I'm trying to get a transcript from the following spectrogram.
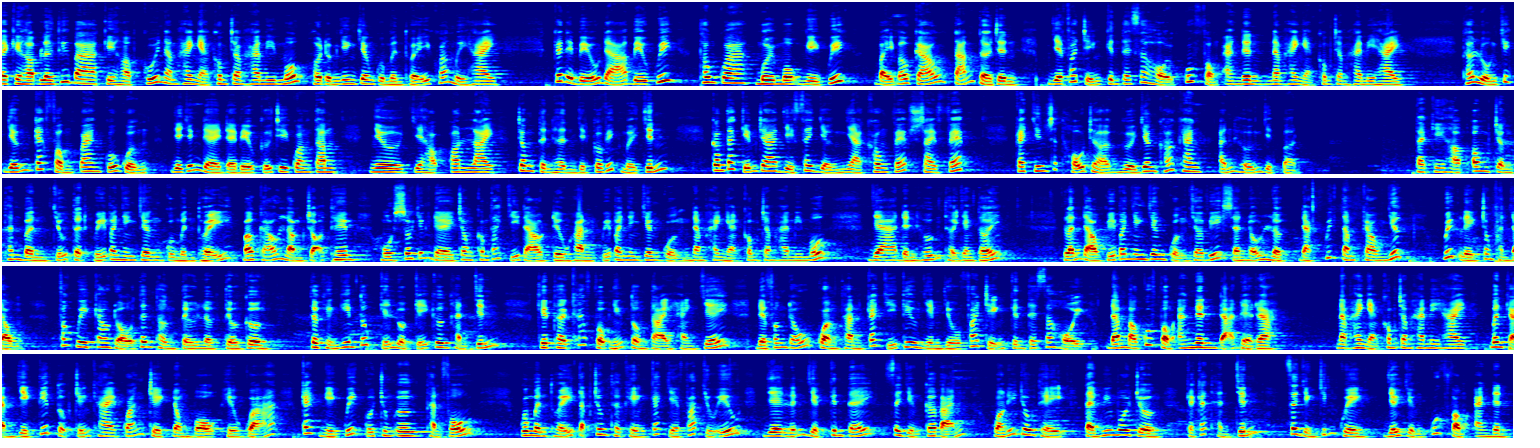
Tại kỳ họp lần thứ ba, kỳ họp cuối năm 2021, Hội đồng Nhân dân quận Bình Thủy khóa 12, các đại biểu đã biểu quyết thông qua 11 nghị quyết, 7 báo cáo, 8 tờ trình về phát triển kinh tế xã hội, quốc phòng an ninh năm 2022, thảo luận chất vấn các phòng ban của quận về vấn đề đại biểu cử tri quan tâm như dạy học online trong tình hình dịch Covid-19, công tác kiểm tra việc xây dựng nhà không phép sai phép, các chính sách hỗ trợ người dân khó khăn ảnh hưởng dịch bệnh. Tại kỳ họp, ông Trần Thanh Bình, Chủ tịch Ủy ban Nhân dân quận Bình Thủy, báo cáo làm rõ thêm một số vấn đề trong công tác chỉ đạo điều hành Ủy ban Nhân dân quận năm 2021 và định hướng thời gian tới. Lãnh đạo Ủy ban Nhân dân quận cho biết sẽ nỗ lực đặt quyết tâm cao nhất, quyết liệt trong hành động, phát huy cao độ tinh thần tự lực tự cường, thực hiện nghiêm túc kỷ luật kỷ cương hành chính, kịp thời khắc phục những tồn tại hạn chế để phấn đấu hoàn thành các chỉ tiêu nhiệm vụ phát triển kinh tế xã hội, đảm bảo quốc phòng an ninh đã đề ra. Năm 2022, bên cạnh việc tiếp tục triển khai quán triệt đồng bộ hiệu quả các nghị quyết của Trung ương, thành phố, quận Bình Thủy tập trung thực hiện các giải pháp chủ yếu về lĩnh vực kinh tế, xây dựng cơ bản, quản lý đô thị, tài nguyên môi trường, cải cách hành chính, xây dựng chính quyền, giữ vững quốc phòng an ninh.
